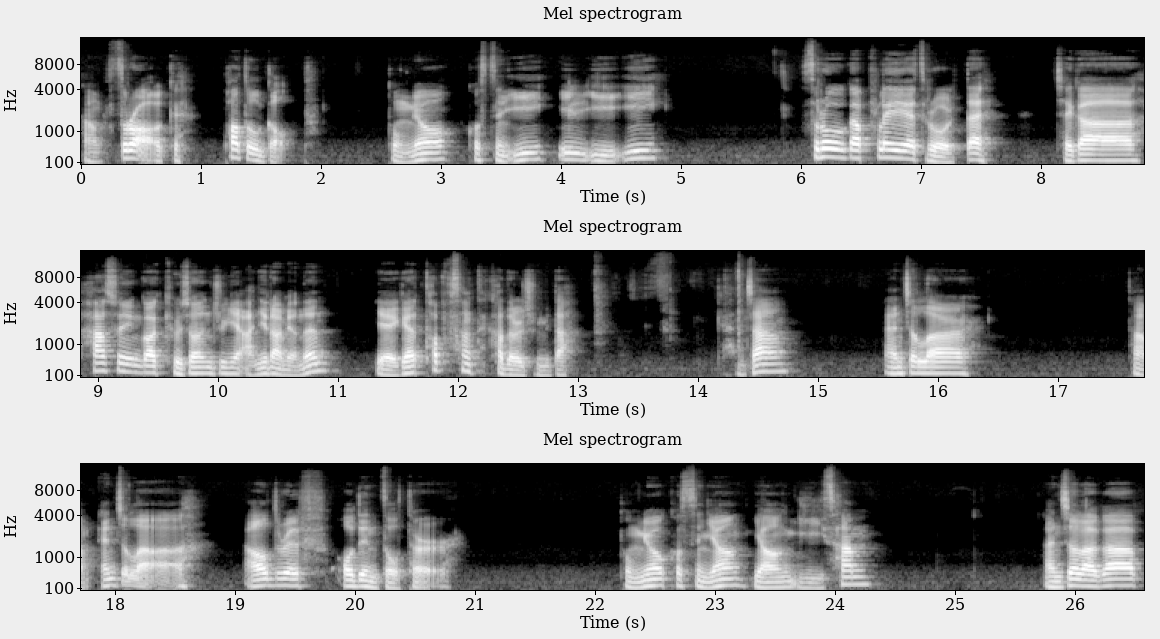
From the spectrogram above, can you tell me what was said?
다음 Throg, Puddle Gulp 동료 코스트는 2, 1, 2, 2 스로우가 플레이에 들어올 때 제가 하수인과 교전 중이 아니라면은 얘에게 터프 상태 카드를 줍니다. 한 장, 안젤라, 다음 안젤라, 알드리프 오딘 도터 동료 코스는 0, 0, 2, 3 안젤라가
